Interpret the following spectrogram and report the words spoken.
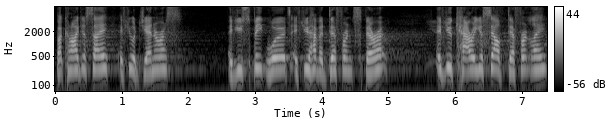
But can I just say, if you're generous, if you speak words, if you have a different spirit, if you carry yourself differently,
